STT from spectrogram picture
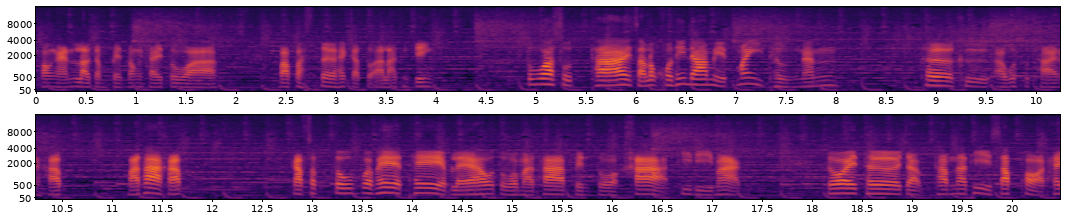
เพราะงั้นเราจำเป็นต้องใช้ตัวบัฟบัสเตอร์ให้กับตัวอาราสจริง ๆ ตัวสุดท้ายสำหรับคนที่ดาเมจไม่ถึงนั้น เธอคืออาวุธสุดท้ายนะครับ มาท่าครับ กับศัตรูประเภทเทพแล้วตัวมาธาเป็นตัวฆ่าที่ดีมาก โดยเธอจะทำหน้าที่ซับพอร์ตให้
